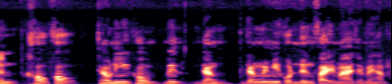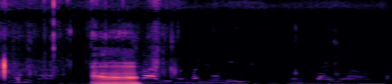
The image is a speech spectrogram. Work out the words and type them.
มันเขาเขาแถวนี้เขาไม่ยังยังไม่มีคนดึงไฟมาใช่ไหมครับนั่นค่ะอ๋อบ้านนี้เพิ่นมาอยู่นี่เพิ่นใส่อ่าไฟ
